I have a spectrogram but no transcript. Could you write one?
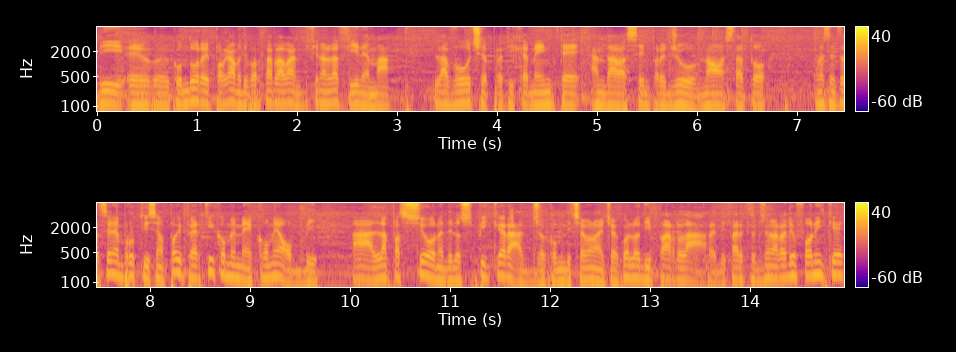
di eh, condurre il programma, di portarlo avanti fino alla fine, ma la voce praticamente andava sempre giù, no? È stato una sensazione bruttissima. Poi per chi come me, come hobby, ha la passione dello speakeraggio, come dicevano noi, cioè quello di parlare, di fare trasmissioni radiofoniche,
